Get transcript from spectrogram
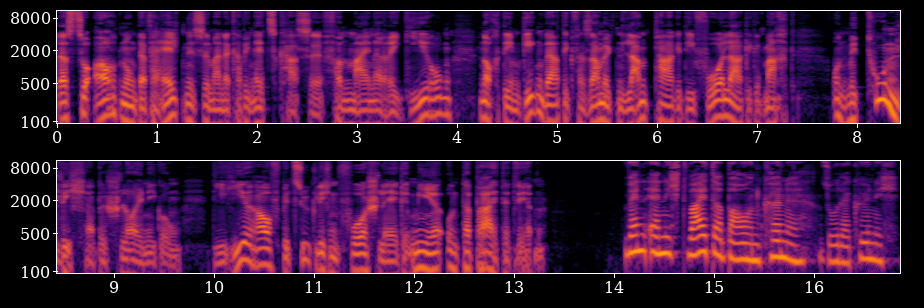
dass zur Ordnung der Verhältnisse meiner Kabinettskasse von meiner Regierung noch dem gegenwärtig versammelten Landtage die Vorlage gemacht und mit tunlicher Beschleunigung die hierauf bezüglichen Vorschläge mir unterbreitet werden. Wenn er nicht weiterbauen könne, so der König,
